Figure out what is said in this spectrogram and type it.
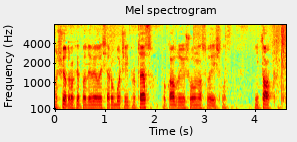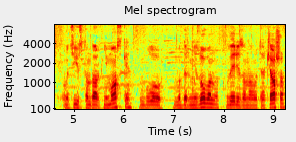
Ну що, трохи подивилися робочий процес, показую, що у нас вийшло. І так, оці стандартні маски було модернізовано, вирізана оця чаша.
